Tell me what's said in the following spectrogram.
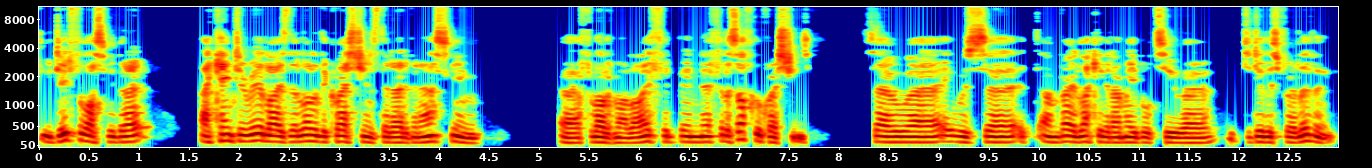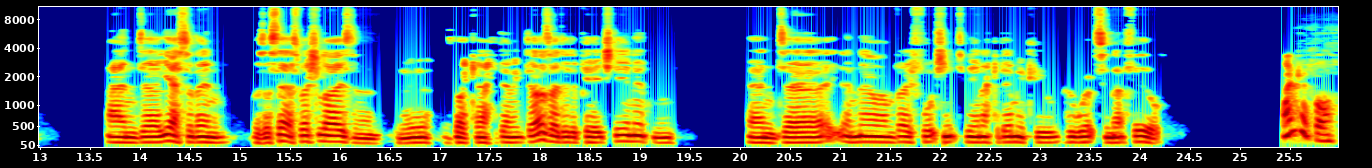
who did philosophy, but I, I came to realize that a lot of the questions that I'd been asking uh, for a lot of my life had been uh, philosophical questions. So uh, it was. Uh, I'm very lucky that I'm able to uh, to do this for a living. And uh, yeah, so then, as I say, I specialised, and you know, like an academic does, I did a PhD in it, and and and now I'm very fortunate to be an academic who who works in that field. Wonderful.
